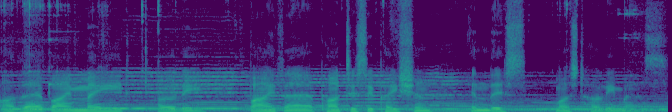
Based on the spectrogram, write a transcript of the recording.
are thereby made holy by their participation in this most holy Mass.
